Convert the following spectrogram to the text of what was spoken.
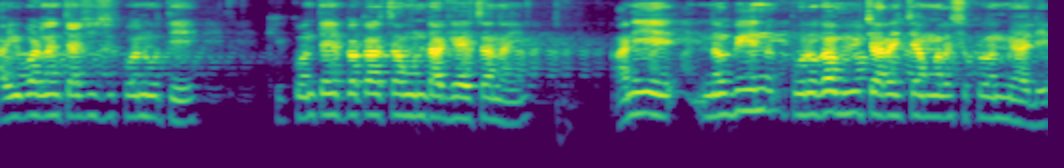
आई वडिलांची अशी शिकवण होती की कोणत्याही प्रकारचा हुंडा घ्यायचा नाही. आणि नवीन पुरोगामी विचारायची आम्हाला शिकवण मिळाली.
